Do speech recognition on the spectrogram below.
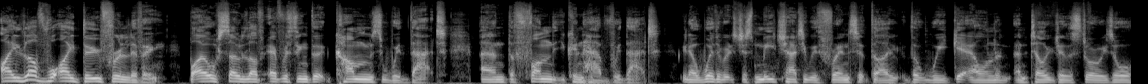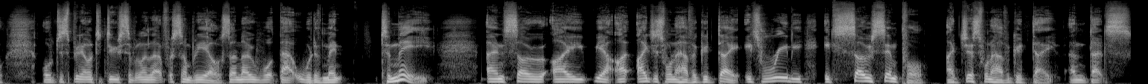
I love what I do for a living, but I also love everything that comes with that and the fun that you can have with that. You know, whether it's just me chatting with friends that I, that we get on and, and tell each other stories, or or just being able to do something like that for somebody else. I know what that would have meant to me, and so I yeah I, I just want to have a good day. It's really it's so simple. I just want to have a good day, and that's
